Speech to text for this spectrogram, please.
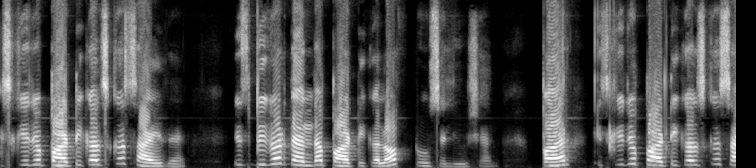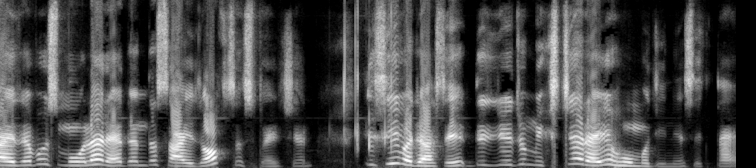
इसके जो पार्टिकल्स का साइज़ है is bigger than the particle of true solution पर इसके जो पार्टिकल्स का साइज़ है, वो स्मॉलर है than the size of suspension इसी वजह से ये जो मिक्सचर है, ये होमोजीनियस दिखता है।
